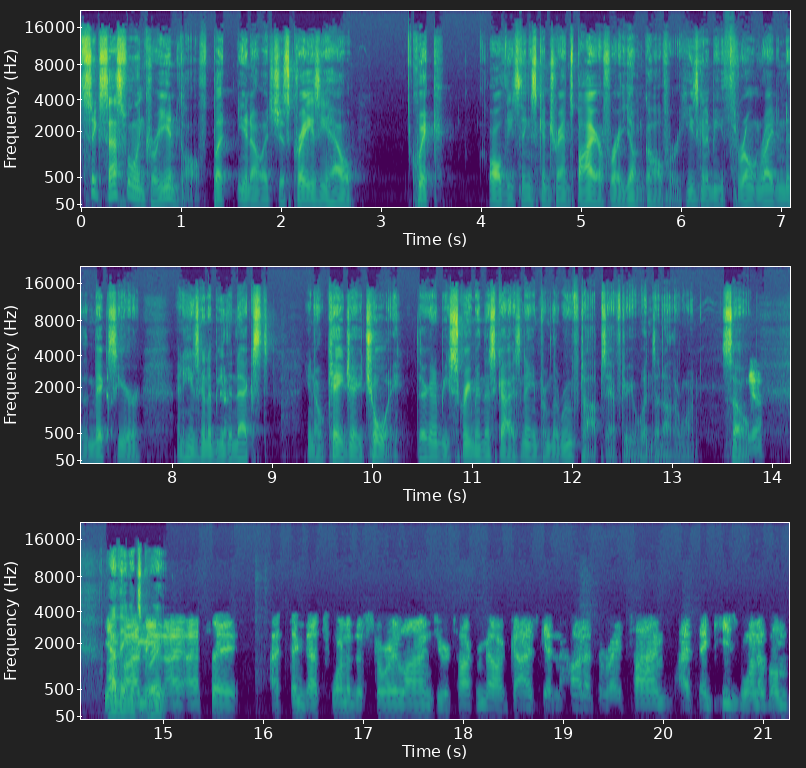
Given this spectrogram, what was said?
successful in Korean golf, but you know, it's just crazy how quick all these things can transpire for a young golfer. He's going to be thrown right into the mix here, and he's going to be the next, you know, KJ Choi. They're going to be screaming this guy's name from the rooftops after he wins another one. So Yeah. I think it's I mean, great. I, I'd say that's one of the storylines you were talking about. Guys getting hot at the right time. I think he's one of them.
